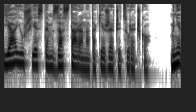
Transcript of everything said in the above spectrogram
Ja już jestem za stara na takie rzeczy, córeczko. Mnie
